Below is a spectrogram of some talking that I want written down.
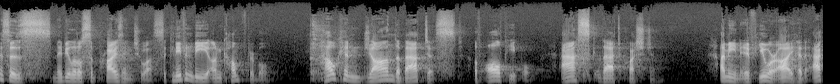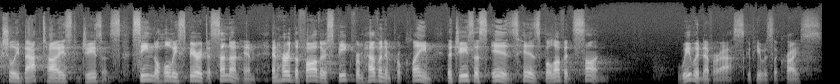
This is maybe a little surprising to us. It can even be uncomfortable. How can John the Baptist, of all people, ask that question? I mean, if you or I had actually baptized Jesus, seen the Holy Spirit descend on him, and heard the Father speak from heaven and proclaim that Jesus is his beloved Son, we would never ask if he was the Christ,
